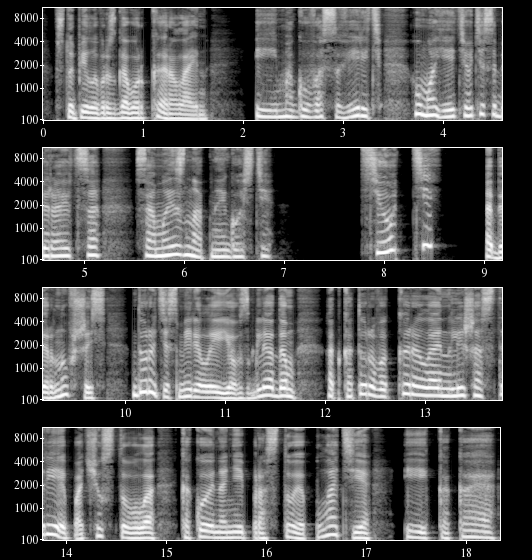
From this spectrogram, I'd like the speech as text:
— вступила в разговор Кэролайн. И могу вас уверить, у моей тети собираются самые знатные гости». «Тети?» Обернувшись, Дороти смерила ее взглядом, от которого Кэролайн лишь острее почувствовала, какое на ней простое платье и какая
